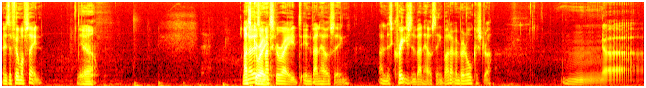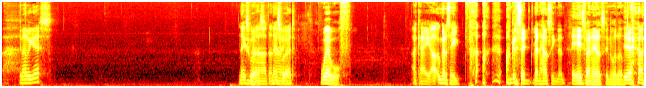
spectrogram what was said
And it's a film I've seen. Yeah. I know there's a Masquerade. masquerade in Van Helsing, and there's creatures in Van Helsing, but I don't remember an orchestra. Mm, uh, Can I have a guess? Next word. Don't Next know. word. Werewolf. okay, I'm gonna say, I'm gonna say Van Helsing then. It is Van Helsing. Well done. Yeah, oh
